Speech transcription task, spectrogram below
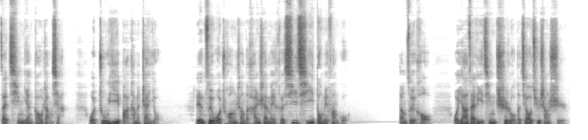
在情焰高涨下，我逐一把他们占有，连醉卧床上的寒山美和西岐都没放过。当最后。我压在沥青赤裸的娇躯上时，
